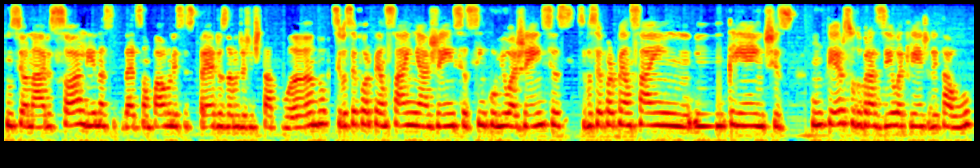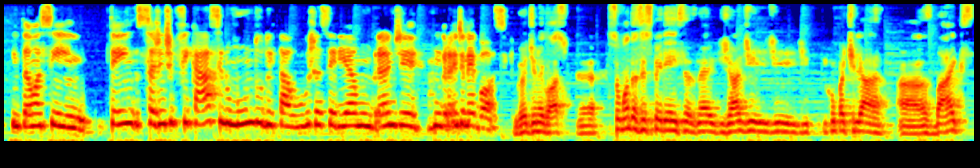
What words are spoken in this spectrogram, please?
funcionários só ali na cidade de São Paulo, nesses prédios onde a gente está atuando. Se você for pensar em agências, 5 mil agências. Se você for pensar em, em clientes, um terço do Brasil é cliente do Itaú. Então, assim, tem, se a gente ficasse no mundo do Itaú, já seria um grande, um grande negócio. Um grande negócio. É. É uma das experiências, né, já de, de, de, compartilhar as bikes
